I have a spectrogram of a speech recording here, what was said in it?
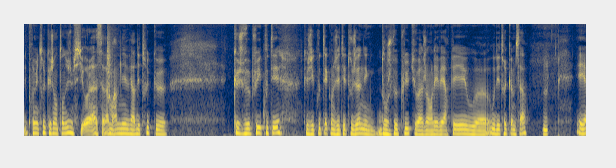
les premiers trucs que j'ai entendus, je me suis dit, oh là, ça va me ramener vers des trucs que, que je veux plus écouter, que j'écoutais quand j'étais tout jeune et dont je veux plus, tu vois, genre les VRP ou, euh, ou des trucs comme ça. Mm. Et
